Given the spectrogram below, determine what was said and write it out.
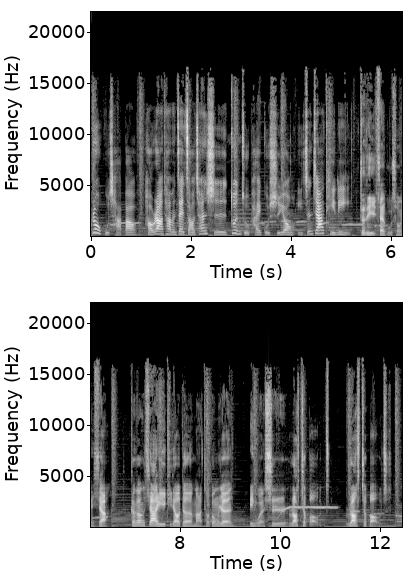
肉骨茶包，好让他们在早餐时炖煮排骨食用，以增加体力。这里再补充一下，刚刚嘉怡提到的码头工人，英文是 roustabout，roustabout，R O U S T A B O U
